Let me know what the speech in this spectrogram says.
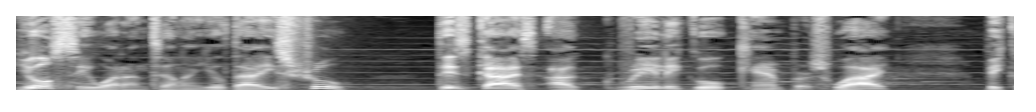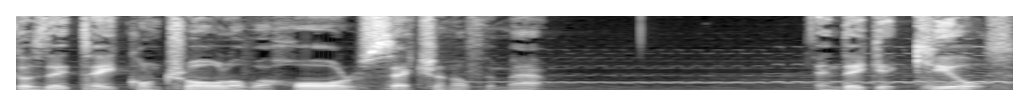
You'll see what I'm telling you. That is true. These guys are really good campers. Why? Because they take control of a whole section of the map. And they get kills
